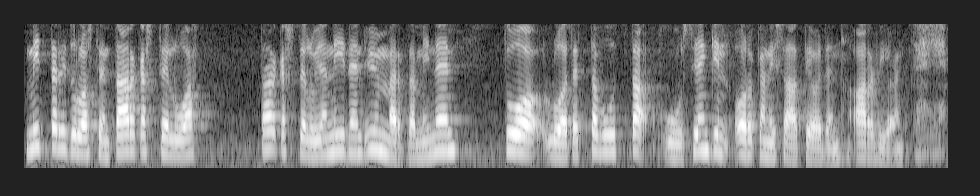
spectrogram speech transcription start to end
Mittaritulosten tarkastelua, tarkastelu ja niiden ymmärtäminen tuo luotettavuutta uusienkin organisaatioiden arviointeihin.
